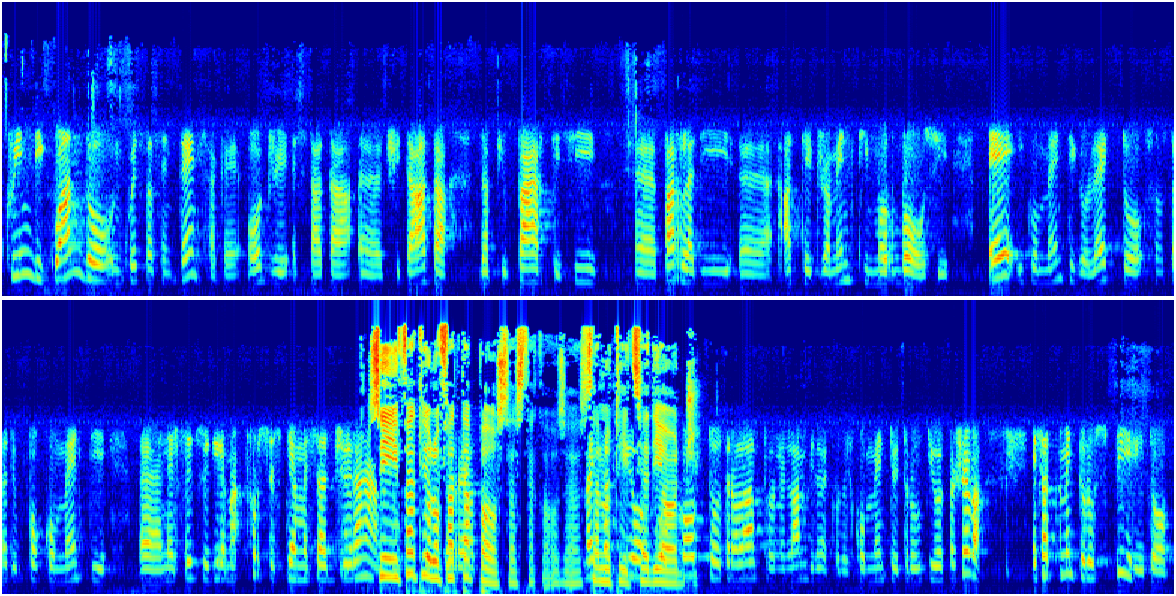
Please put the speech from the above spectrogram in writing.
Quindi quando in questa sentenza che oggi è stata eh, citata da più parti si eh, parla di eh, atteggiamenti morbosi e i commenti che ho letto sono stati un po' commenti eh, nel senso di dire ma forse stiamo esagerando. Sì, infatti io l'ho fatta apposta sta cosa, sta notizia di oggi. Ho colto tra l'altro nell'ambito ecco, del commento introduttivo che faceva esattamente lo spirito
